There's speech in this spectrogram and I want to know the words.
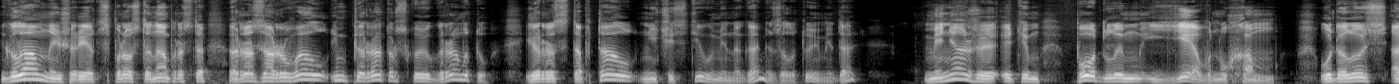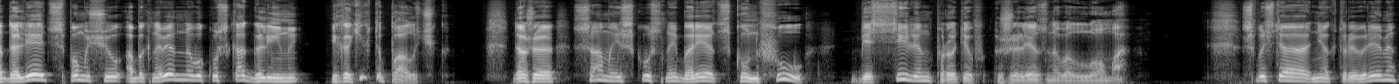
Главный жрец просто-напросто разорвал императорскую грамоту и растоптал нечестивыми ногами золотую медаль. Меня же этим подлым евнухам удалось одолеть с помощью обыкновенного куска глины и каких-то палочек. Даже самый искусный борец кунг-фу бессилен против железного лома. Спустя некоторое время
